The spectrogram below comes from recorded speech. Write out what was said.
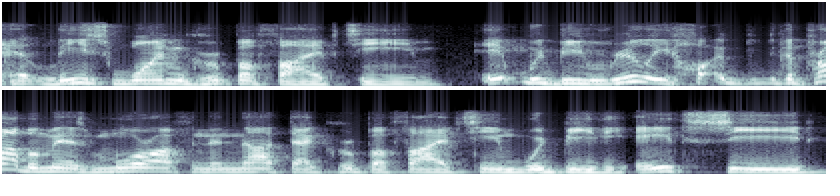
at least one group of five team it would be really hard the problem is more often than not that group of five team would be the eighth seed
